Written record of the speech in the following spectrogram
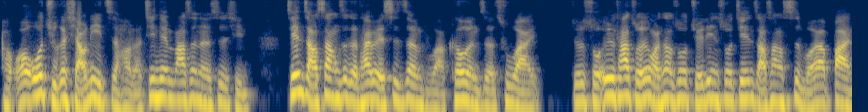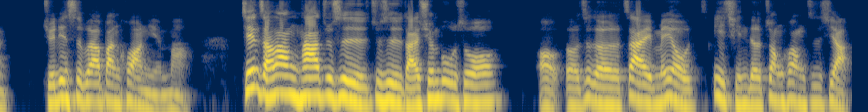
好，我我举个小例子好了，今天发生的事情，今天早上这个台北市政府啊，柯文哲出来就是说，因为他昨天晚上说决定说今天早上是否要办，决定是否要办跨年嘛。今天早上他就是就是来宣布说，哦呃，这个在没有疫情的状况之下，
